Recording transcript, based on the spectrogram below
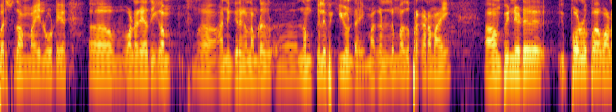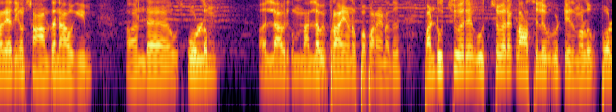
പരിശുദ്ധ അമ്മയിലൂടെ വളരെയധികം അനുഗ്രഹങ്ങൾ നമ്മുടെ നമുക്ക് ലഭിക്കുകയുണ്ടായി. മകളിലും അത് പ്രകടമായി. പിന്നീട് ഇപ്പോൾ ഇപ്പോൾ വളരെയധികം ശാന്തനാവുകയും എന്റെ സ്കൂളിലും എല്ലാവർക്കും നല്ല അഭിപ്രായമാണ് ഇപ്പോൾ പറയണത്. പണ്ട് ഉച്ചവരെ ഉച്ചവരെ ക്ലാസ്സിൽ വിട്ടിരുന്നുള്ളൂ. ഇപ്പോൾ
